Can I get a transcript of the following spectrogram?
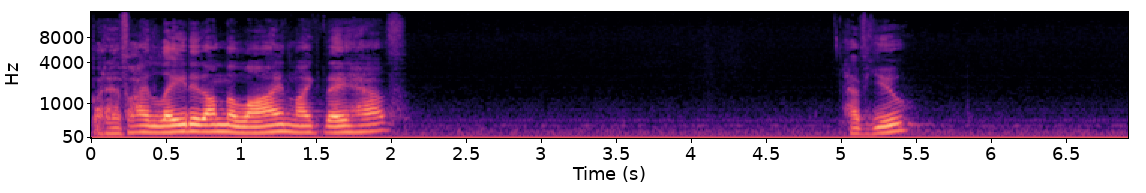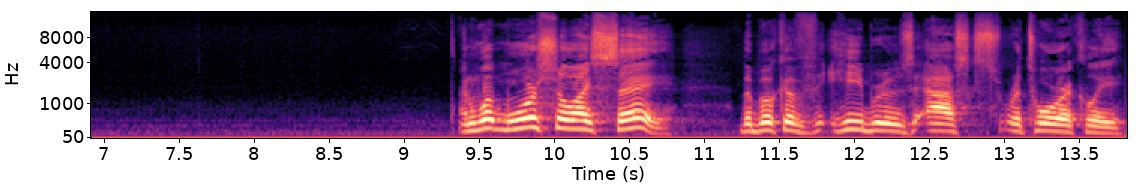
But have I laid it on the line like they have? Have you? And what more shall I say? The book of Hebrews asks rhetorically.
